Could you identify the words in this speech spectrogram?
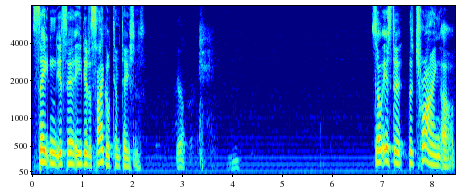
Satan, it said he did a cycle of temptations. Yeah. So it's the, the trying of.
